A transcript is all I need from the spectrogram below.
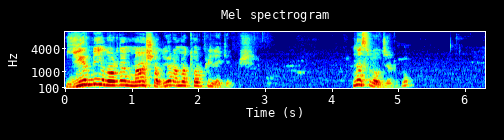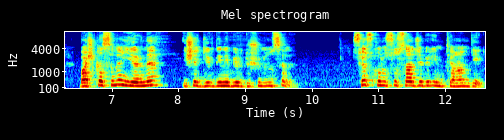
20 yıl oradan maaş alıyor ama torpille girmiş. Nasıl olacak bu? Başkasının yerine işe girdiğini bir düşününsene. Söz konusu sadece bir imtihan değil.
